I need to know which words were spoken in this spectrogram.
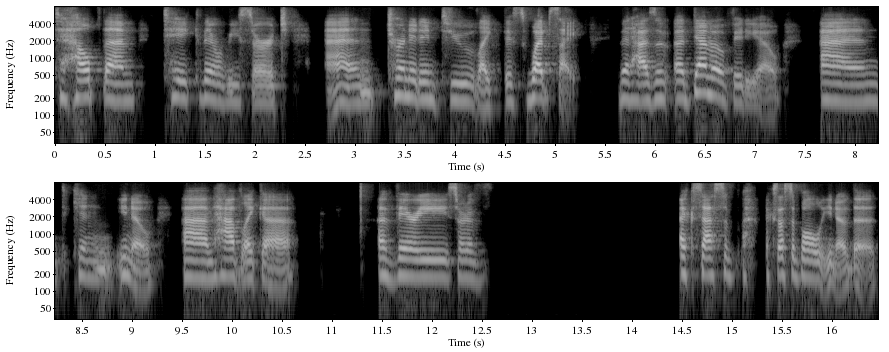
to help them take their research and turn it into like this website that has a, a demo video and can, you know, um, have like a, a very sort of accessible, accessible, you know, the,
